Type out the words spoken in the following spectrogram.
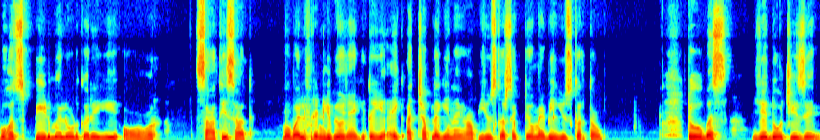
बहुत स्पीड में लोड करेगी और साथ ही साथ मोबाइल फ्रेंडली भी हो जाएगी। तो ये एक अच्छा प्लगइन है, आप यूज़ कर सकते हो, मैं भी यूज़ करता हूँ। तो बस ये दो चीज़ें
